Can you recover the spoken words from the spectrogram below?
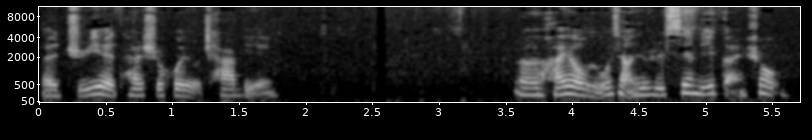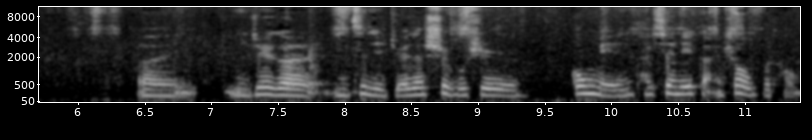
呃职业，它是会有差别。呃，还有我想就是心理感受，嗯，你这个你自己觉得是不是公民，他心理感受不同。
